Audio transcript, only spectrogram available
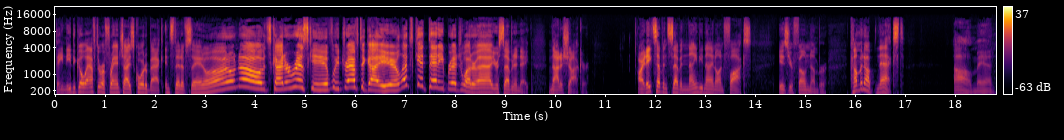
they need to go after a franchise quarterback instead of saying, oh, I don't know, it's kind of risky if we draft a guy here. Let's get Teddy Bridgewater. Ah, you're 7 and 8. Not a shocker. All right, 877 99 on Fox is your phone number. Coming up next, oh man,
